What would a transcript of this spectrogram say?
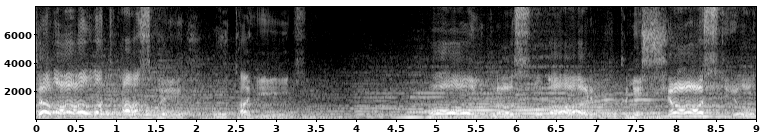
желал от вас бы утаить. Он, государь, к несчастью,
